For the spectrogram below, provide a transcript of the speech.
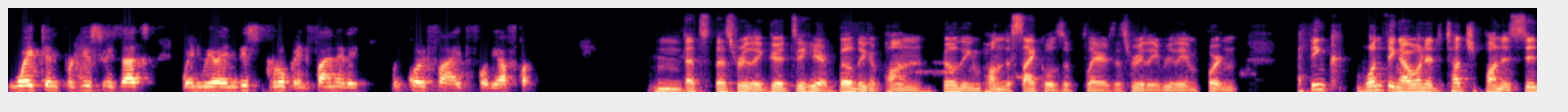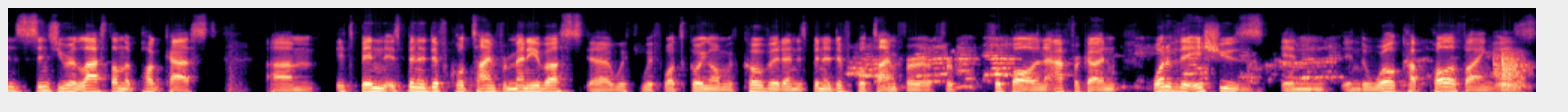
worked and produced results when we were in this group, and finally we qualified for the AFCON. Mm, that's that's really good to hear. Building upon building upon the cycles of players, that's really really important. I think one thing I wanted to touch upon is since since you were last on the podcast, um, it's been it's been a difficult time for many of us uh, with with what's going on with COVID, and it's been a difficult time for for football in Africa. And one of the issues in in the World Cup qualifying is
